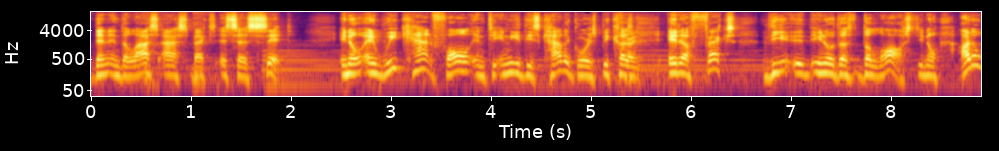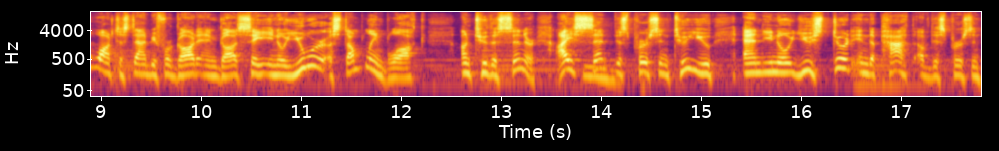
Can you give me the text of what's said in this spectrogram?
Then in the last aspect, it says sit. You know, and we can't fall into any of these categories because Right. it affects the you know the the lost. You know, I don't want to stand before God and God say, you know, you were a stumbling block unto the sinner. I sent mm. this person to you, and you know, you stood in the path of this person,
